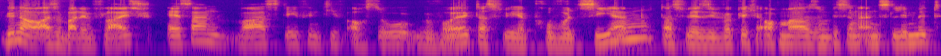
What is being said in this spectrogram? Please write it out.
Genau, also bei den Fleischessern war es definitiv auch so gewollt, dass wir provozieren, dass wir sie wirklich auch mal so ein bisschen ans Limit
